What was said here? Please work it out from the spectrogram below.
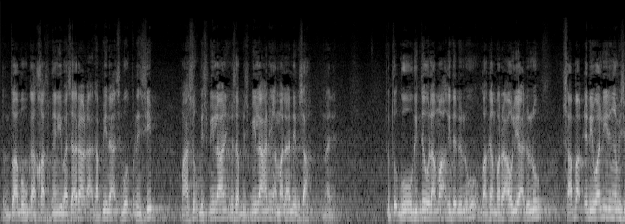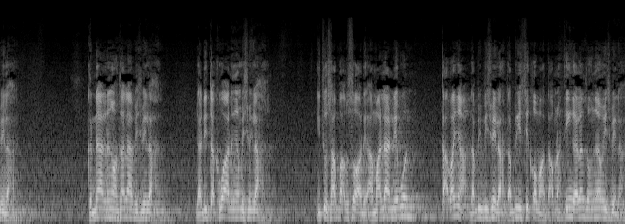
tentu abu bukan khas dengan bahasa Arab tak tapi nak sebut prinsip masuk bismillah ni besar. Bismillah ni amalan dia besar sebenarnya. Tutup guru kita ulama kita dulu bahkan para awliya dulu sabab jadi wali dengan bismillah. Kenal dengan Allah Taala bismillah. Jadi takwa dengan bismillah. Itu sabab besar dia. Amalan dia pun tak banyak tapi bismillah. Tapi istiqamah tak pernah tinggal langsung dengan bismillah.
